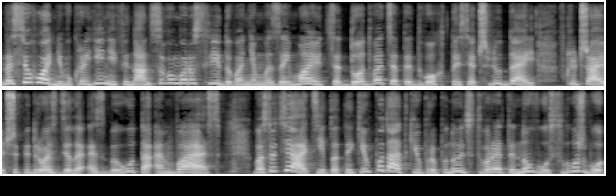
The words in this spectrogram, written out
На сьогодні в Україні фінансовими розслідуваннями займаються до 22 тисяч людей, включаючи підрозділи СБУ та МВС. В асоціації платників податків пропонують створити нову службу,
